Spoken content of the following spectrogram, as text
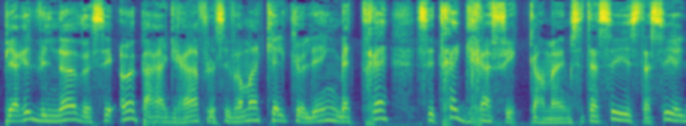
Pierre-Yves Villeneuve, c'est un paragraphe, c'est vraiment quelques lignes, mais très, c'est très graphique quand même. C'est assez, c'est assez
